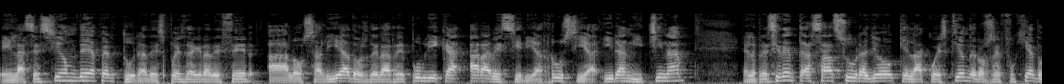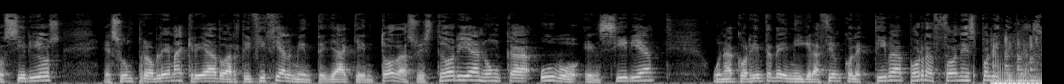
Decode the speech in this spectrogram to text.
en la sesión de apertura después de agradecer a los aliados de la República Árabe Siria, Rusia, Irán y China. El presidente Assad subrayó que la cuestión de los refugiados sirios es un problema creado artificialmente, ya que en toda su historia nunca hubo en Siria una corriente de emigración colectiva por razones políticas.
